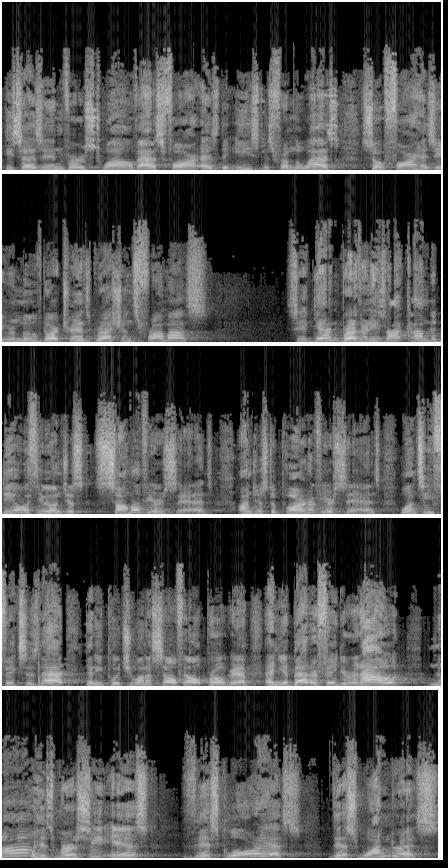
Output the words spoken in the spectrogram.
He says in verse 12, As far as the east is from the west, so far has he removed our transgressions from us. See, again, brethren, he's not come to deal with you on just some of your sins, on just a part of your sins. Once he fixes that, then he puts you on a self help program, and you better figure it out. No, his mercy is this glorious, this wondrous.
